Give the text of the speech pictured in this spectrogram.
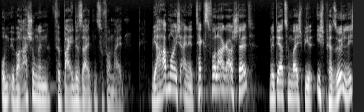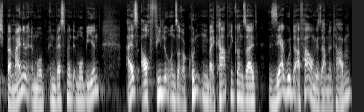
um Überraschungen für beide Seiten zu vermeiden. Wir haben euch eine Textvorlage erstellt, mit der zum Beispiel ich persönlich bei meinem Investment Immobilien als auch viele unserer Kunden bei Capri Consult sehr gute Erfahrungen gesammelt haben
